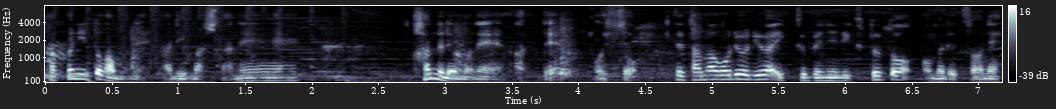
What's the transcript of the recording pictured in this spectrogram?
角煮とかもね、ありましたね。カヌレもね、あって美味しそう。で、卵料理はエッグベネディクトとオムレツをね、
